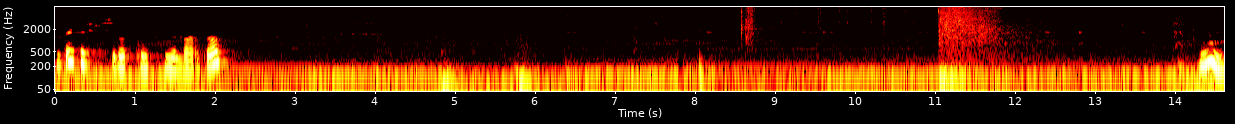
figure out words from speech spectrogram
Tutaj coś w środku nie bardzo. Hmm.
